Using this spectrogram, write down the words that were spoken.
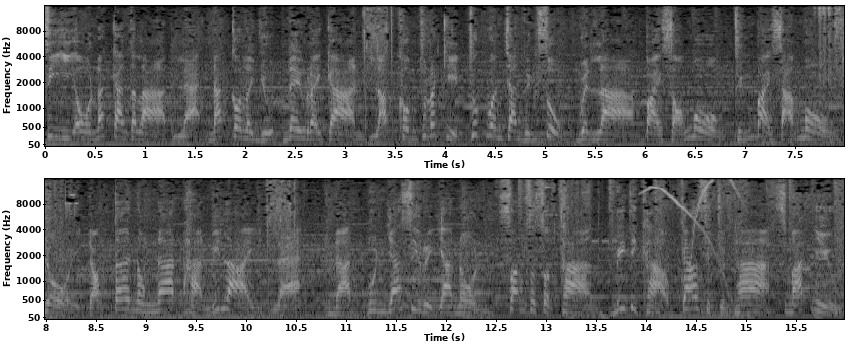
CEO นักการตลาด และนักกลยุทธ์ในรายการ รับคมธุรกิจทุกวันจันทร์ถึงศุกร์เวลาบ่าย2โมงถึงบ่าย3โมง โดย ดรนงนาถหานวิไลและนัดบุญยศิริยานนท์ฟังสดๆทาง มิติข่าว 90.5 Smart News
